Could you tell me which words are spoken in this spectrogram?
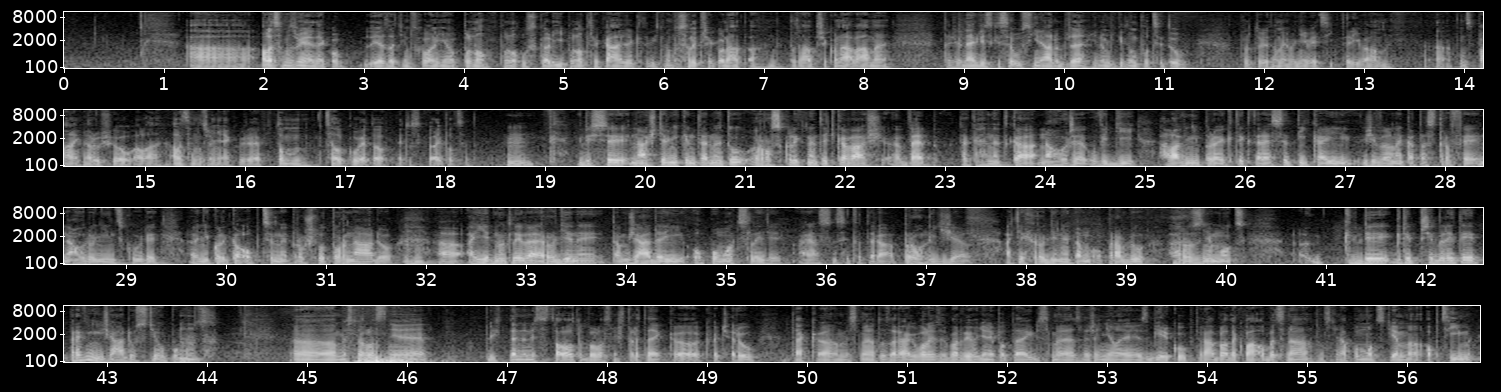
A, ale samozřejmě jako je zatím schovaný plno, plno úskalí, plno překážek, který jsme museli překonat a pořád překonáváme. Takže ne vždycky se usíná dobře, jenom díky tomu pocitu, protože tam je hodně věcí, které vám ten spánek narušují, ale, ale samozřejmě jakože v tom v celku je to, je to skvělý pocit. Hmm. Když si náštěvník internetu rozklikne teďka váš web, tak hnedka nahoře uvidí hlavní projekty, které se týkají živelné katastrofy na Hodonínsku, kdy několika obcemi prošlo tornádo mm-hmm. a jednotlivé rodiny tam žádají o pomoc lidi. A já jsem si to teda prohlížel a těch rodin je tam opravdu hrozně moc kdy, kdy přibyly ty první žádosti o pomoc? Hmm. Uh, my jsme vlastně, když ten den se stalo, to byl vlastně čtvrtek uh, k večeru, tak uh, my jsme na to zareagovali zhruba dvě hodiny poté, kdy jsme zveřejnili sbírku, která byla taková obecná, vlastně na pomoc těm obcím.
